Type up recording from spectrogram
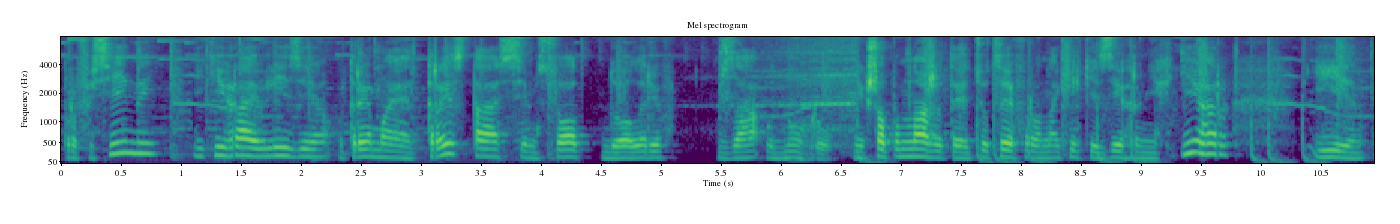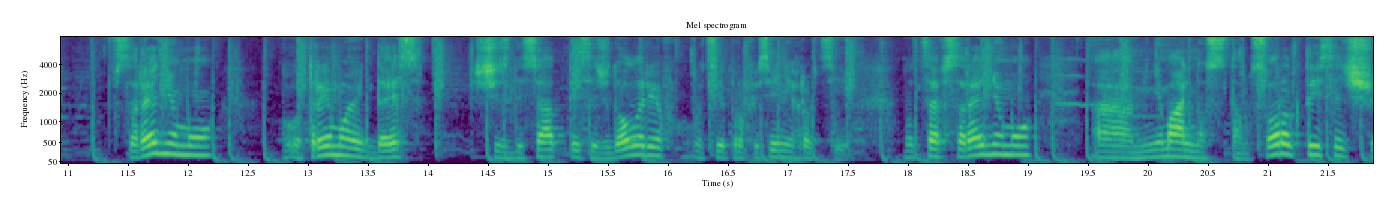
професійний, який грає в лізі, отримає 300-700 доларів за одну гру. Якщо помножити цю цифру на кількість зіграних ігор, і в середньому отримують десь 60 тисяч доларів оці професійні гравці. Ну це в середньому а, мінімально там 40 тисяч,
